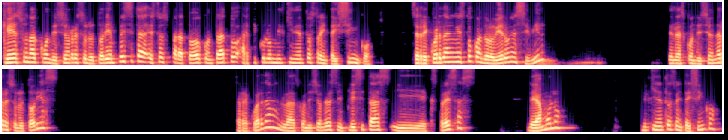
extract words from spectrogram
¿Qué es una condición resolutoria implícita? Esto es para todo contrato, artículo 1535. ¿Se recuerdan esto cuando lo vieron en civil? De las condiciones resolutorias. ¿Se recuerdan? Las condiciones implícitas y expresas. Leámoslo. 1535.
